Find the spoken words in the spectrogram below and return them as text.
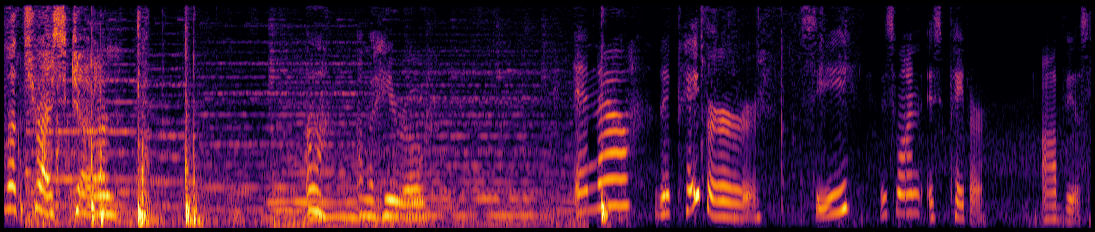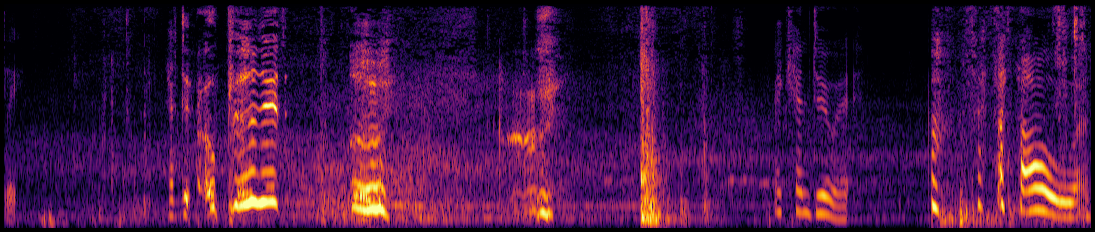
the trash can. Oh, I'm a hero. And now the paper. See? This one is paper, obviously. Have to open it. Ugh. I can do it. oh.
